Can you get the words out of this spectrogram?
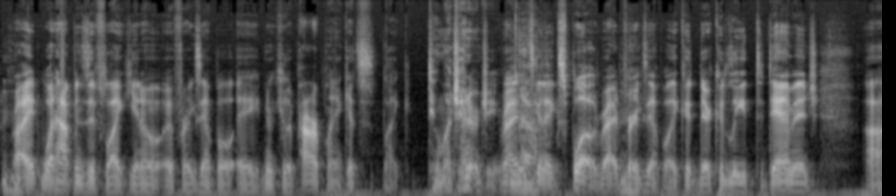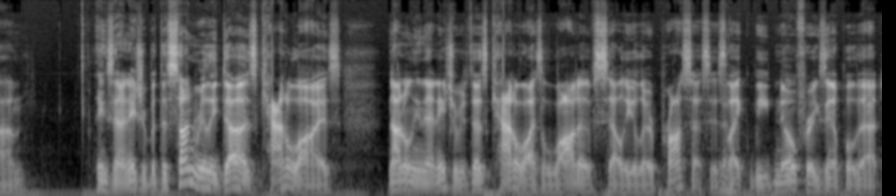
mm-hmm. right? What happens if, like, you know, if, for example, a nuclear power plant gets like too much energy, right? It's going to explode, right? For mm-hmm. example, it could there could lead to damage, um, things of that nature. But the sun really does catalyze. Not only in that nature, but it does catalyze a lot of cellular processes. Like we know, for example, that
